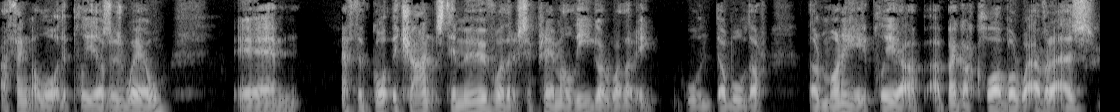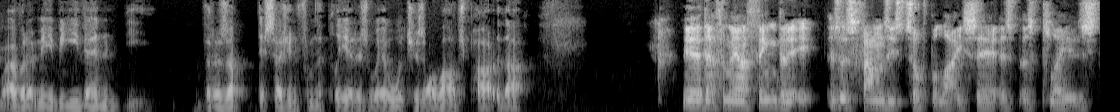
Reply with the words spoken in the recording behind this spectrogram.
I think a lot of the players as well. Um, if they've got the chance to move, whether it's the Premier League or whether to go and double their, their money to play at a, a bigger club or whatever it is, whatever it may be, then there is a decision from the player as well, which is a large part of that. Yeah, definitely. I think that it, as, as fans, it's tough, but like I say, as, as players,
